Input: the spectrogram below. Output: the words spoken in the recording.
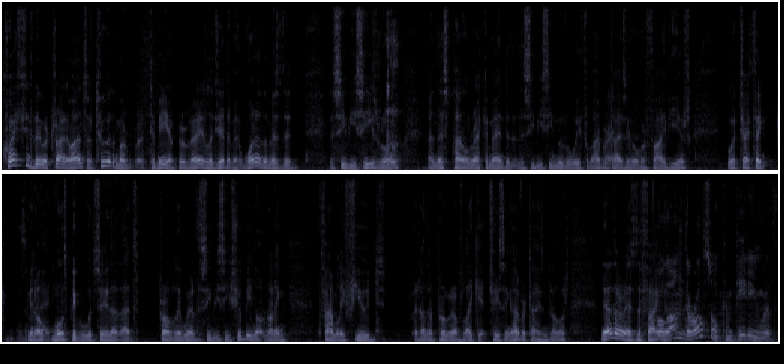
questions they were trying to answer, two of them are to me are very legitimate. One of them is the the CBC's role. And this panel recommended that the CBC move away from advertising right. over five years, which I think you know idea. most people would say that that's probably where the CBC should be, not running Family Feud and other programs like it, chasing advertising dollars. The other is the fact well, that they're also competing with,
